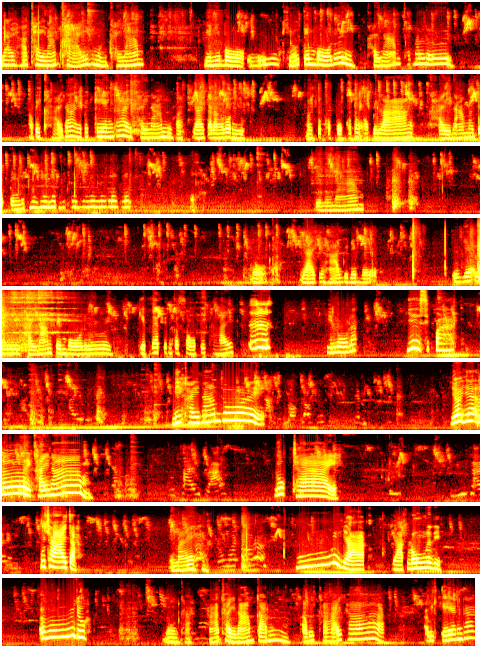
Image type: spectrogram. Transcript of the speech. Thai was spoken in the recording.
ยายหาไข่น้ำขายหุ่นไข่น้ำอยู่ในโบโอ้เขียวเต็มโบเลย ไข่น้ำทั้งนั้นเลย เอาไปขายได้ไปแกงได้ไข่น้ำนี่ค่ะยายกำลังร่นอยู่ มันสกปรกก็ต้องเอาไปล้าง ไข่น้ำมันจะเป็นเล็กๆๆๆๆๆๆๆนี่ค่ะอยู่ในน้ำโน่นค่ะยายจะหาอยู่ในโบ เยอะแยะเลยไข่น้ำเต็มโบเลย เก็บได้เป็นกระสอบไปขายกิโลละยี่สิบบาท มีไข่น้ำด้วย เยอะแยะเลย ไข่น้ำลูกชาย ผู้ชายจ้ะ เห็นไหมอุ้ยอยากอยากลงเลยดิ เออดูนู่นค่ะ หาไข่น้ำกัน เอาไปขายค่ะ เอาไปแกงได้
